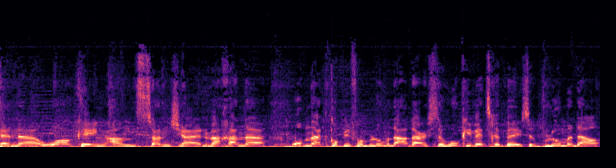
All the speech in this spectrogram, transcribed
En uh, Walking on Sunshine. We gaan uh, op naar het kopje van Bloemendaal. Daar is de hockeywedstrijd bezig. Bloemendaal,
